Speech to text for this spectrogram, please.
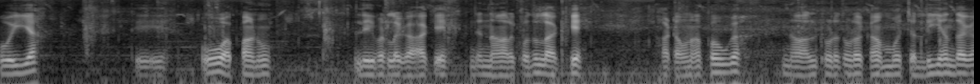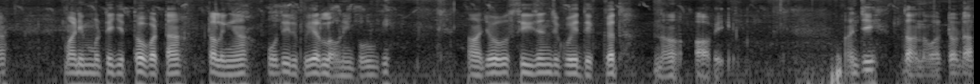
ਹੋਈ ਆ, ਤੇ ਉਹ ਆਪਾਂ ਨੂੰ ਲੇਬਰ ਲਗਾ ਕੇ ਜਾਂ ਨਾਲ ਖੁਦ ਲੱਗ ਕੇ ਹਟਾਉਣਾ ਪਊਗਾ। ਨਾਲ ਥੋੜਾ ਥੋੜਾ ਕੰਮ ਉਹ ਚੱਲੀ ਜਾਂਦਾਗਾ। ਮਾੜੀ ਮੋਟੀ ਜਿੱਥੋਂ ਵਟਾਂ ਟਲੀਆਂ, ਉਹਦੀ ਰਿਪੇਅਰ ਲਾਉਣੀ ਪਊਗੀ। ਤਾਂ ਜੋ ਸੀਜ਼ਨ 'ਚ ਕੋਈ ਦਿੱਕਤ ਨਾ ਆਵੇ। ਹਾਂਜੀ, ਧੰਨਵਾਦ ਤੁਹਾਡਾ।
